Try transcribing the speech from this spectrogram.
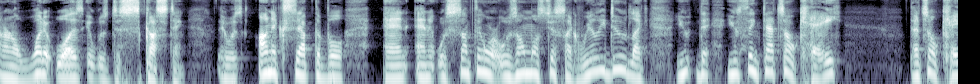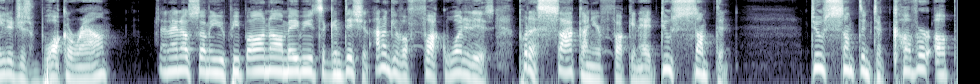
I don't know what it was. It was disgusting. It was unacceptable, and and it was something where it was almost just like, really, dude, like you th- you think that's okay? That's okay to just walk around? And I know some of you people, oh no, maybe it's a condition. I don't give a fuck what it is. Put a sock on your fucking head. Do something. Do something to cover up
